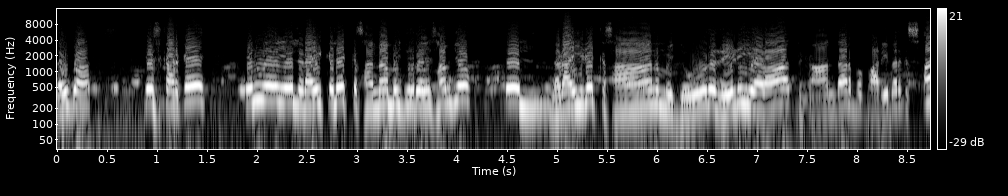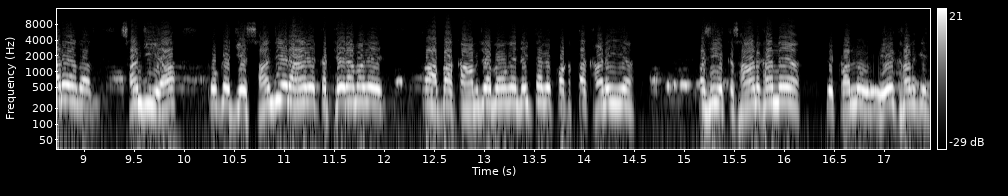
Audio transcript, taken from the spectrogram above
ਲਊਗਾ। ਇਸ ਕਰਕੇ ਇਹਨੂੰ ਇਹ ਲੜਾਈ ਇਕੱਲੇ ਕਿਸਾਨਾਂ ਮਜ਼ਦੂਰਾਂ ਦੀ ਸਮਝੋ? ਇਹ ਲੜਾਈ ਜਿਹੜੇ ਕਿਸਾਨ ਮਜ਼ਦੂਰ, ਰੇਹੜੀ ਵਾਲਾ, ਦੁਕਾਨਦਾਰ, ਵਪਾਰੀ ਵਰਗ ਸਾਰਿਆਂ ਦਾ ਸਾਂਝੀ ਆ, ਕਿਉਂਕਿ ਜੇ ਸਾਂਝੇ ਰਹਾਂਗੇ, ਇਕੱਠੇ ਰਹਾਂਗੇ, ਤਾਂ ਆਪਾਂ ਕਾਮਯਾਬ ਹੋਵਾਂਗੇ, ਨਹੀਂ ਤਾਂ ਕੁੱਟ ਤਾਂ ਖਾਣੀ ਆ। ਅਸੀਂ ਕਿਸਾਨ ਖਾਂਦੇ ਆ ਤੇ ਕੱਲ ਨੂੰ ਇਹ ਖਾਣਗੇ।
